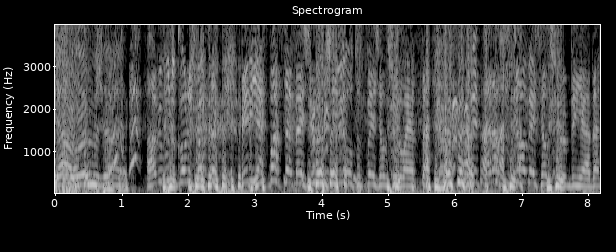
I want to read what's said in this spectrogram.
Ya olur mu. Abi bunu konuşmazsan beni yakmazsan ben şöyle bir şeyleri oturtmaya çalışıyorum hayatta. Böyle tarafsız kalmaya çalışıyorum dünyada.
